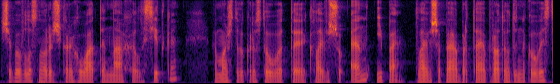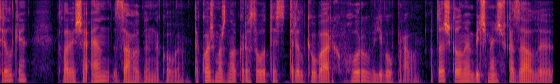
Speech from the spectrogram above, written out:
Щоб власноруч коригувати нахил сітки, ви можете використовувати клавішу N і P. Клавіша P обертає проти годинникової стрілки, клавіша N за годинниковою. Також можна використовувати стрілки вверх, вгору, вліво, вправо. Отож, коли ми більш-менш вказали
